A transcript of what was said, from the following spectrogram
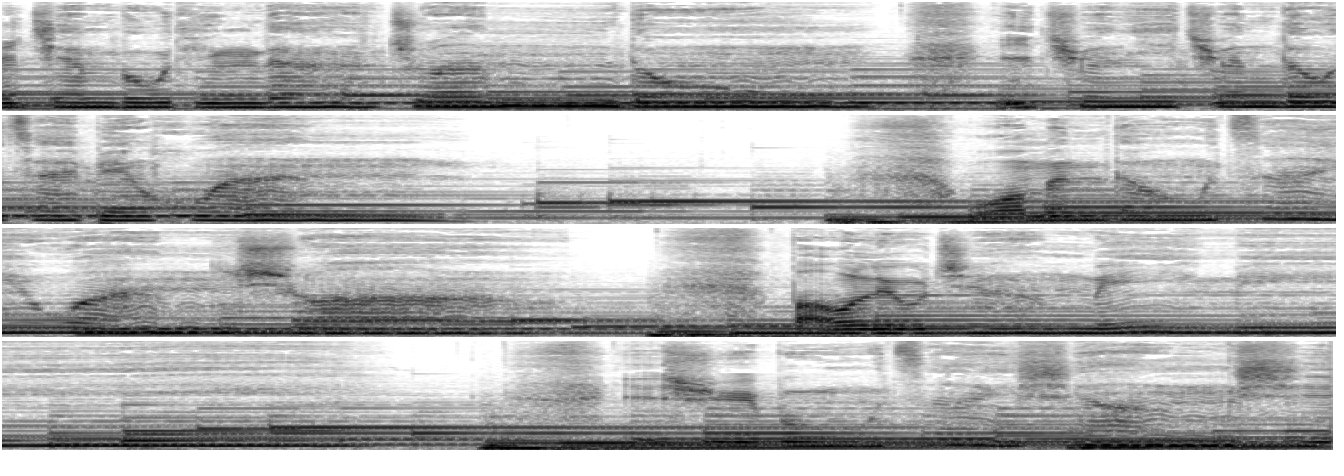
时间不停的转动，一圈一圈都在变换。我们都在玩耍，保留着秘密。也许不再相信。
